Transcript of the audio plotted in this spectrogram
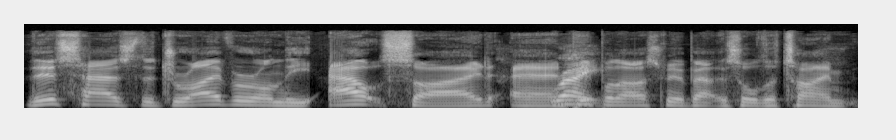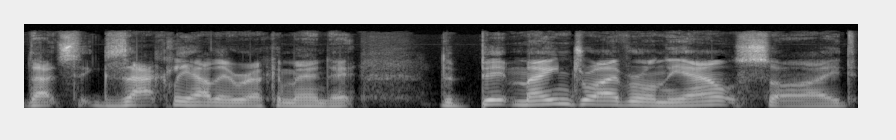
this has the driver on the outside, and right. people ask me about this all the time. That's exactly how they recommend it. The bit, main driver on the outside,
